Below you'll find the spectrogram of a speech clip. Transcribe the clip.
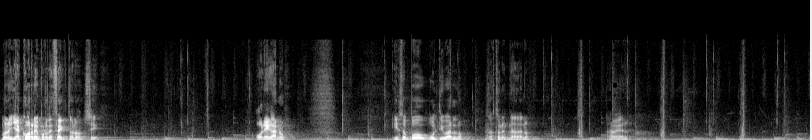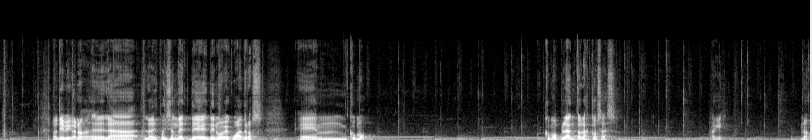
Bueno, ya corre por defecto, ¿no? Sí Orégano ¿Y esto puedo cultivarlo? No, esto no es nada, ¿no? A ver Lo típico, ¿no? Eh, la, disposición de, nueve cuadros eh, ¿Cómo? ¿Cómo planto las cosas? Aquí No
